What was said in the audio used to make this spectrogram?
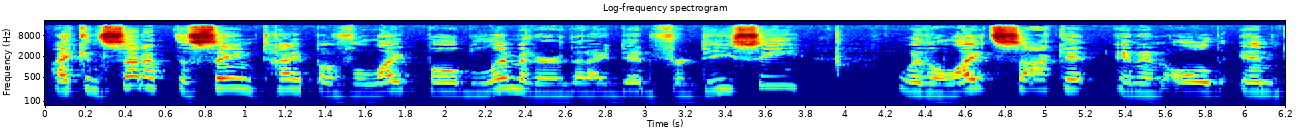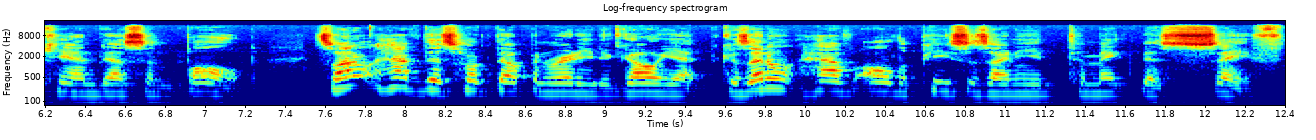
I can set up the same type of light bulb limiter that I did for DC with a light socket and an old incandescent bulb. So I don't have this hooked up and ready to go yet because I don't have all the pieces I need to make this safe.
